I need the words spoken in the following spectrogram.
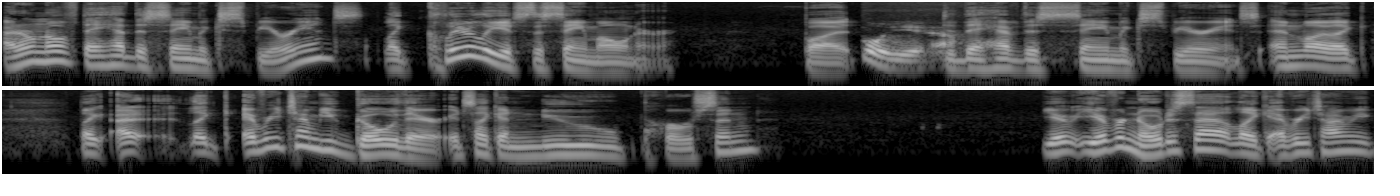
I don't know if they had the same experience. Like clearly, it's the same owner, but Well, yeah. did they have the same experience? And like, like, I, like every time you go there, it's like a new person. You you ever notice that? Like every time you,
